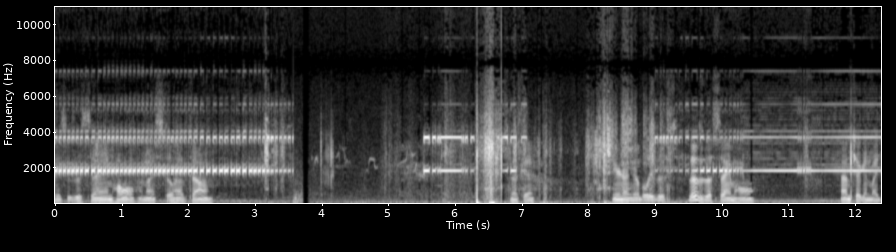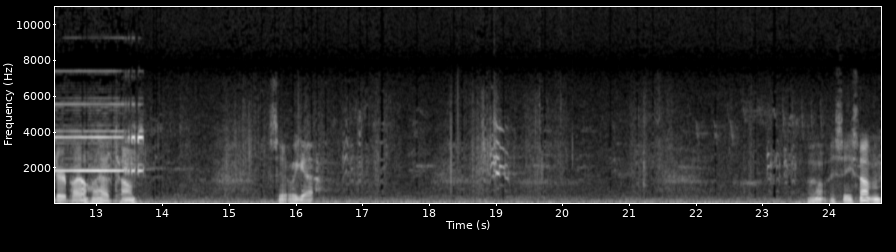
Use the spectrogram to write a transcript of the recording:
this is the same hole, and I still have time. Okay. You're not gonna believe this. This is the same hole. I'm checking my dirt pile. I have tone. see what we got. Oh, I see something.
